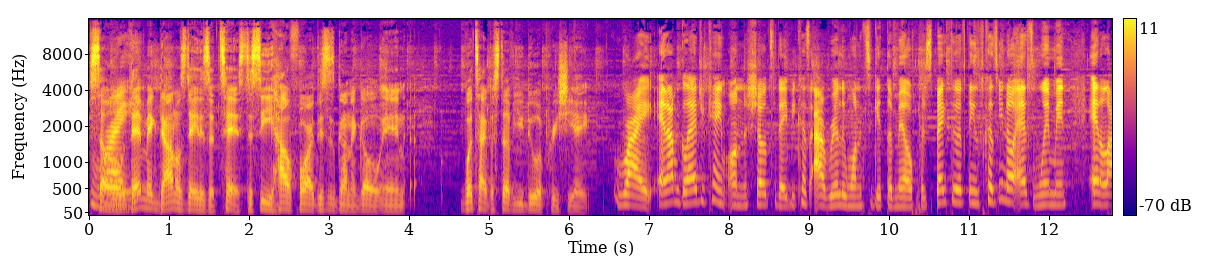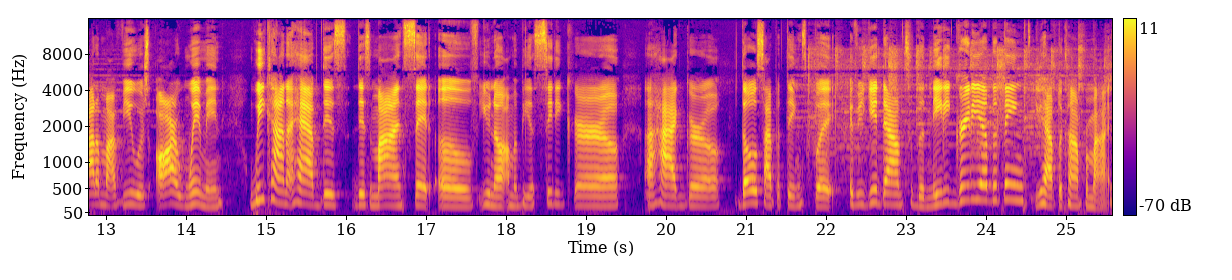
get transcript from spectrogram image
So Right. that McDonald's date is a test to see how far this is gonna go and what type of stuff you do appreciate. Right. And I'm glad you came on the show today because I really wanted to get the male perspective of things because you know as women and a lot of my viewers are women, we kind of have this this mindset of, you know, I'm going to be a city girl, a high girl, those type of things, but if you get down to the nitty-gritty of the things, you have to compromise.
